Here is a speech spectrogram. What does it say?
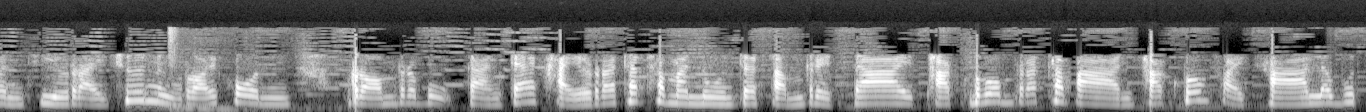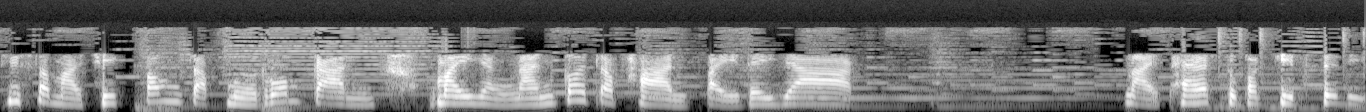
บัญชีรายชื่อ 100 คน พร้อมระบุการแก้ไขรัฐธรรมนูญจะสำเร็จได้พรรคร่วมรัฐบาลพรรคร่วมฝ่ายค้านและวุฒิสมาชิกต้องจับมือร่วมกัน ไม่อย่างนั้นก็จะผ่านไปได้ยาก นายแพทย์สุภกิจสิริ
